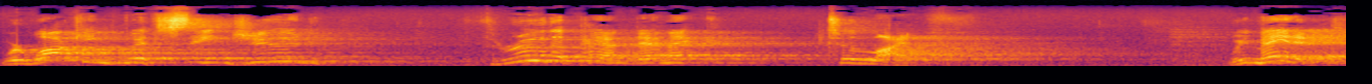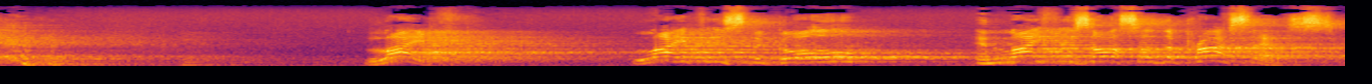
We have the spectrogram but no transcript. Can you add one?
We're walking with St. Jude through the pandemic to life. We made it. life. Life is the goal, and life is also the process.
